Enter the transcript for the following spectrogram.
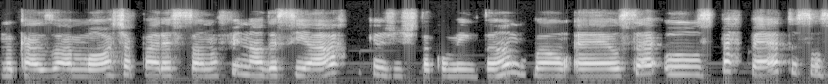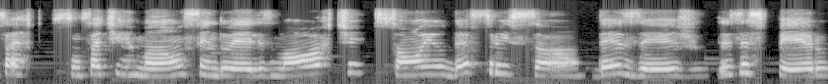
No caso, a morte apareceu no final desse arco que a gente está comentando. Bom, é, os, os perpétuos são, são sete irmãos, sendo eles morte, sonho, destruição, desejo, desespero,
